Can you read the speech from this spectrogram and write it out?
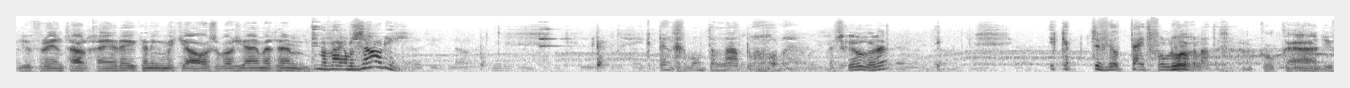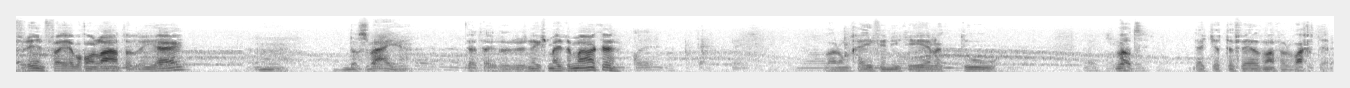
Je vriend houdt geen rekening met jou zoals jij met hem. Maar waarom zou die? Ik ben gewoon te laat begonnen. Met schilderen? Ik heb te veel tijd verloren laten gaan. Coquin, die vriend van je begon later dan jij. Dat is waar, ja. Dat heeft er dus niks mee te maken. Waarom geef je niet eerlijk toe Wat? dat je er te veel van verwacht hebt?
